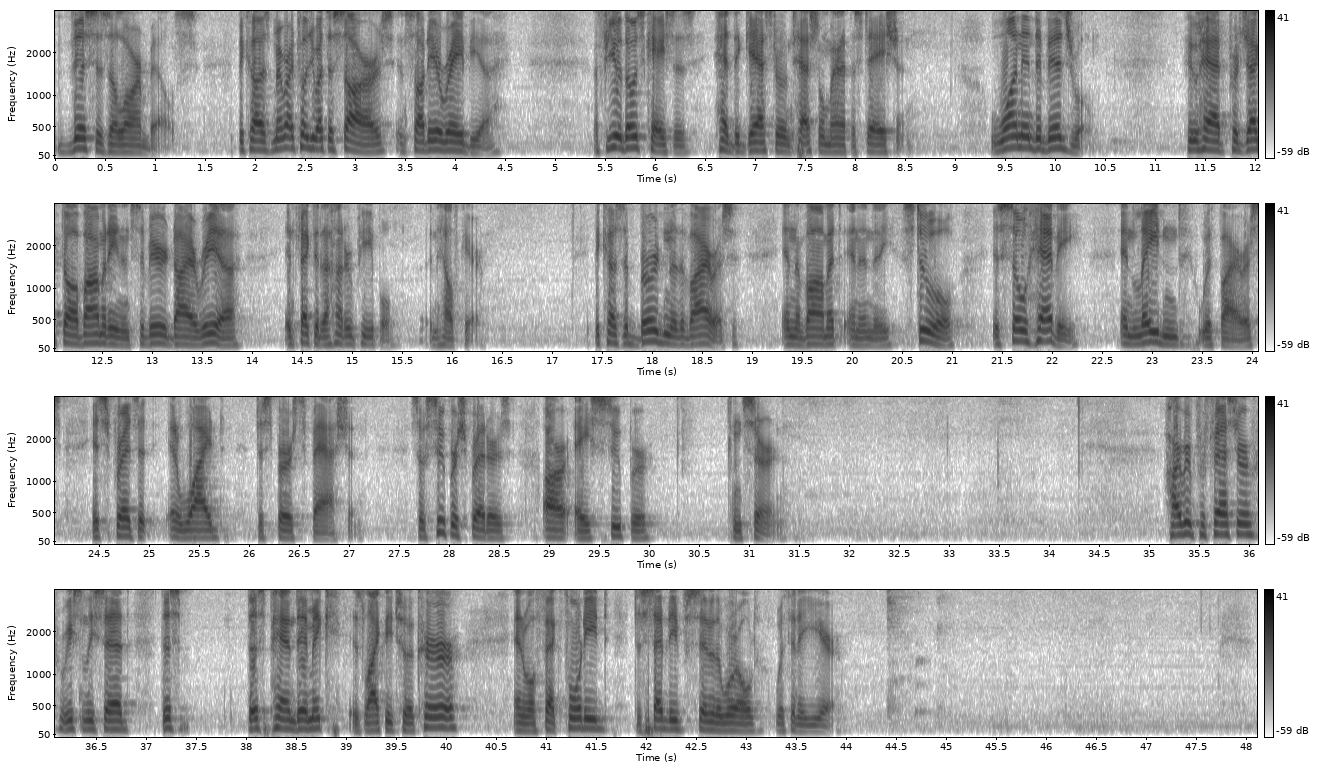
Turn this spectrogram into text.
This is alarm bells. Because remember I told you about the SARS in Saudi Arabia? A few of those cases had the gastrointestinal manifestation. One individual who had projectile vomiting and severe diarrhea infected 100 people in healthcare because the burden of the virus in the vomit and in the stool is so heavy and laden with virus, it spreads it in a wide dispersed fashion. So super spreaders are a super concern. Harvard professor recently said this, this pandemic is likely to occur and will affect 40 to 70% of the world within a year.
